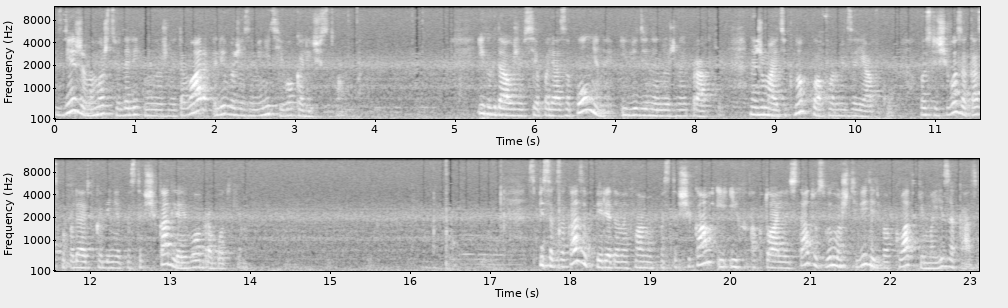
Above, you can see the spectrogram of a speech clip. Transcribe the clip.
Здесь же вы можете удалить ненужный товар, либо же заменить его количество. И когда уже все поля заполнены и введены нужные правки, нажимаете кнопку «Оформить заявку», после чего заказ попадает в кабинет поставщика для его обработки. Список заказов, переданных вами поставщикам и их актуальный статус вы можете видеть во вкладке «Мои заказы»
